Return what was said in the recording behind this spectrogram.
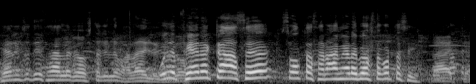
ফ্যান যদি তাহলে ব্যবস্থা করলে ভালো হইল ওই যে ফ্যান একটা আছে চলতেছে না আমি একটা ব্যবস্থা করতেছি। আচ্ছা।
